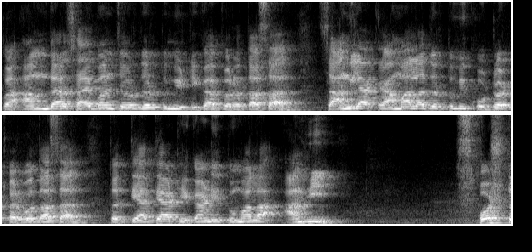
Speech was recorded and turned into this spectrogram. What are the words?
पण आमदार साहेबांच्यावर जर तुम्ही टीका करत असाल चांगल्या कामाला जर तुम्ही खोटं ठरवत असाल तर त्या त्या ठिकाणी तुम्हाला आम्ही स्पष्ट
